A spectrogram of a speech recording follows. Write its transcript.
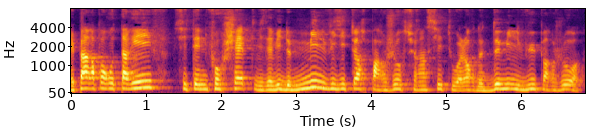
Et par rapport au tarif, si tu as une fourchette vis-à-vis de 1000 visiteurs par jour sur un site ou alors de 2000 vues par jour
